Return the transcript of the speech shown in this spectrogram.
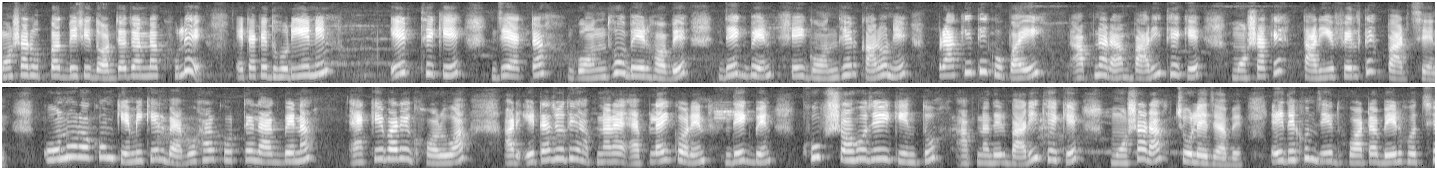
মশার উৎপাত বেশি দরজা জানলা খুলে এটাকে ধরিয়ে নিন এর থেকে যে একটা গন্ধ বের হবে, দেখবেন সেই গন্ধের কারণে প্রাকৃতিক উপায়েই আপনারা বাড়ি থেকে মশাকে তাড়িয়ে ফেলতে পারছেন। কোনো রকম কেমিক্যাল ব্যবহার করতে লাগবে না, একেবারে ঘরোয়া। আর এটা যদি আপনারা অ্যাপ্লাই করেন, দেখবেন খুব সহজেই কিন্তু আপনাদের বাড়ি থেকে মশারা চলে যাবে। এই দেখুন যে ধোয়াটা বের হচ্ছে,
